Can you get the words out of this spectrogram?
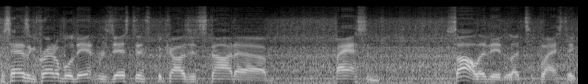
This has incredible dent resistance because it's not uh, fastened solid, it lets the plastic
